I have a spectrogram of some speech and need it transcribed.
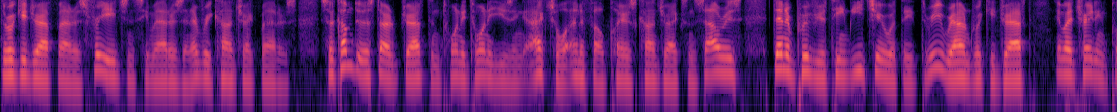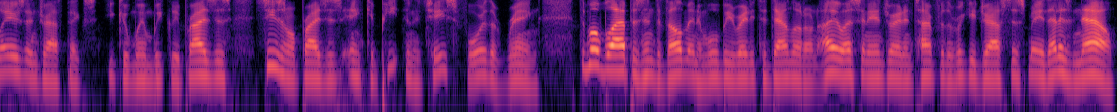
The rookie draft matters, free agency matters, and every contract matters. So come to a startup draft in 2020 using actual NFL players' contracts and salaries, then improve your team each year with a three round rookie draft. And by trading players and draft picks, you can win weekly prizes, seasonal prizes, and compete in the chase for the ring. The mobile app is in development and will be ready to download on iOS and Android in time for the rookie drafts this May. That is now.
